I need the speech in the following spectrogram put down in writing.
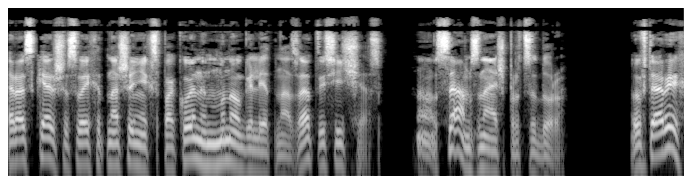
Расскажешь о своих отношениях с покойным много лет назад и сейчас. Ну, сам знаешь процедуру. Во-вторых,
